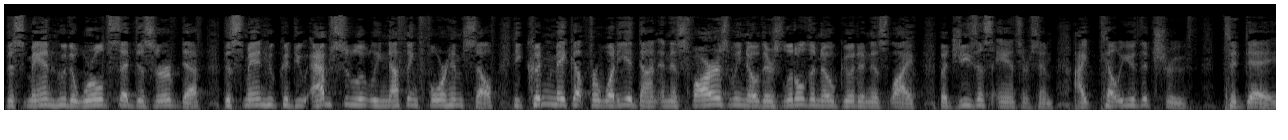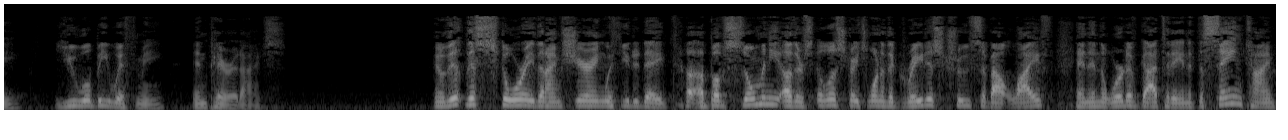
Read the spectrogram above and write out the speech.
this man who the world said deserved death, this man who could do absolutely nothing for himself. He couldn't make up for what he had done. And as far as we know, there's little to no good in his life. But Jesus answers him, I tell you the truth. Today, you will be with me in paradise. You know, this, this, story that I'm sharing with you today, uh, above so many others, illustrates one of the greatest truths about life and in the Word of God today. And at the same time,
